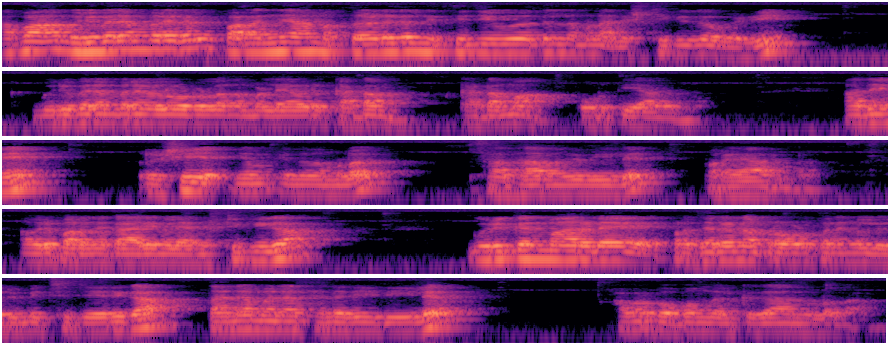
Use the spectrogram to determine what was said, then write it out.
അപ്പൊ ആ ഗുരുപരമ്പരകൾ പറഞ്ഞ ആ മെത്തേഡുകൾ നിത്യജീവിതത്തിൽ നമ്മൾ അനുഷ്ഠിക്കുക വഴി ഗുരുപരമ്പരകളോടുള്ള നമ്മളുടെ ആ ഒരു കടം കടമ പൂർത്തിയാകുന്നു. അതിനെ ഋഷിയജ്ഞം എന്ന് നമ്മൾ സാധാരണഗതിയിൽ പറയാറുണ്ട്. അവർ പറഞ്ഞ കാര്യങ്ങളെ അനുഷ്ഠിക്കുക ഗുരുക്കന്മാരുടെ പ്രചരണ പ്രവർത്തനങ്ങളിൽ ഒരുമിച്ച് ചേരുക തനമന ധന രീതിയിൽ അവർക്കൊപ്പം നിൽക്കുക എന്നുള്ളതാണ്.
